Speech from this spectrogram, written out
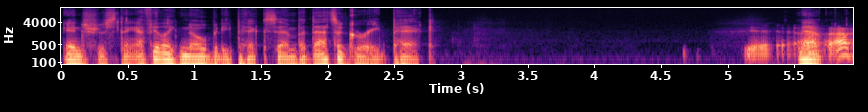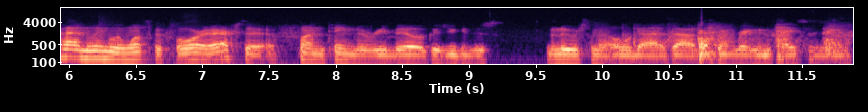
Interesting. I feel like nobody picks them, but that's a great pick. Yeah, Now- I've, I've had New England once before. They're actually a fun team to rebuild because you can just maneuver some of the old guys out and bring new faces in.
